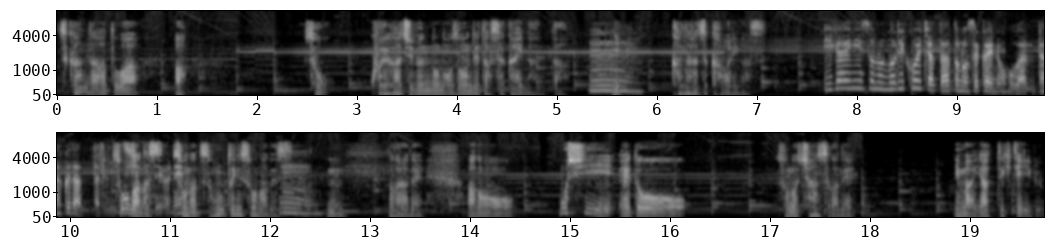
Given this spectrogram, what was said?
掴んだ後はあそうこれが自分の望んでた世界なんだ。うん。必ず変わります。意外にその乗り越えちゃった後の世界の方が楽だったりしそうなんです。ますよねそうなんです。本当にそうなんです、うん。うん、だからね、あの、もし、えっ、と、そのチャンスがね、今やってきている、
